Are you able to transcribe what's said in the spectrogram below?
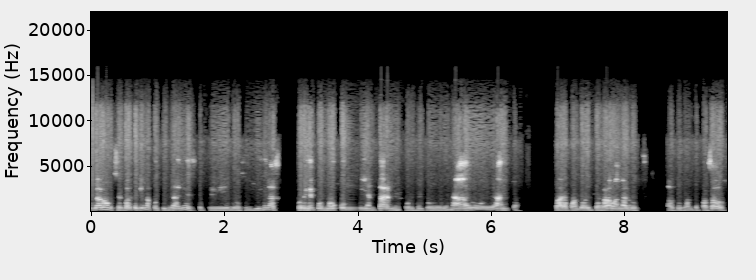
lograron observar que había una continuidad en esto, que los indígenas, por ejemplo, no comían carne, por ejemplo, de venado o de anta, para cuando enterraban a, los, a sus antepasados.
